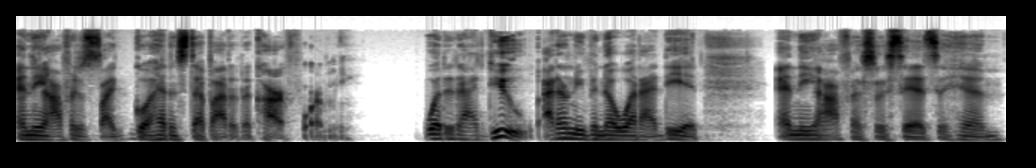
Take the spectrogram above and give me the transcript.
And the officer's like, Go ahead and step out of the car for me. what did I do? I don't even know what I did. And the officer said to him,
